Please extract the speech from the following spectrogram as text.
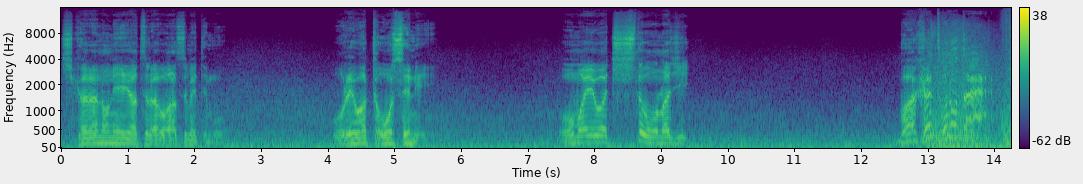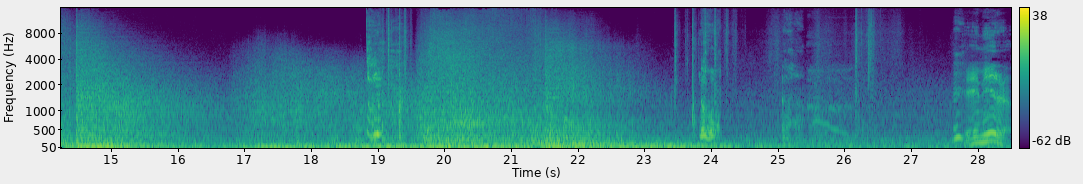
力のねえ奴らを集めても俺は倒せねえ。お前は父と同じバカ殿だ！てめえら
